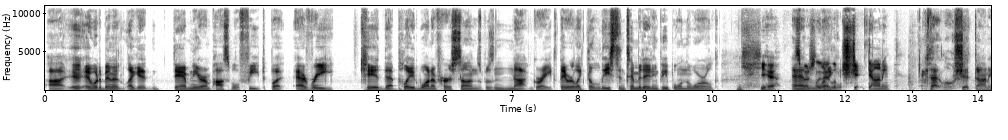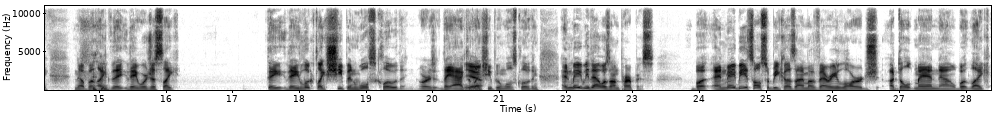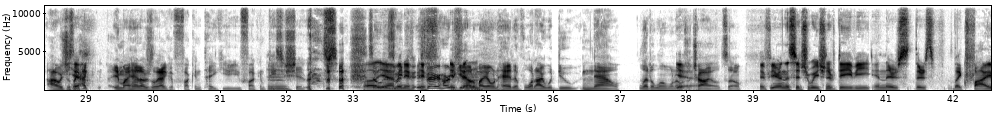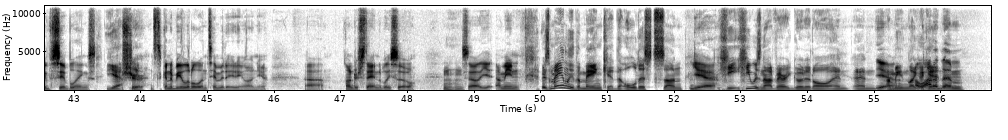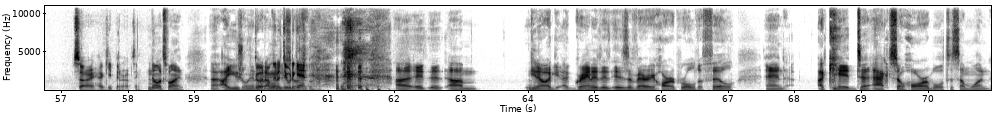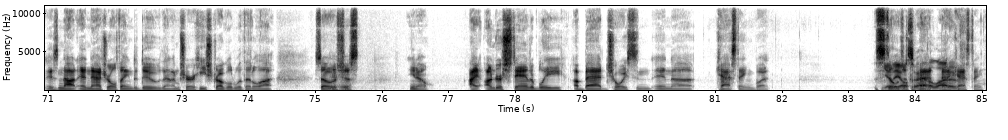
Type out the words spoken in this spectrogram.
uh, it, it would have been a, like a damn near impossible feat. But every kid that played one of her sons was not great. They were like the least intimidating people in the world. Yeah, And, especially like- that little shit Donnie. that little shit Donnie. No, but like they they were just like they they looked like sheep in wolf's clothing, or they acted Yeah. like sheep in wolf's clothing, and maybe that was on purpose. But and maybe it's also because I'm a very large adult man now. But like I was just Yeah. like I, in my head, I was like, I could fucking take you, you fucking piece of shit. so Mm. Well, yeah, it's, I mean, if- it's if- very hard to get out of my own head of what I would do now, let alone when I was a child. So If you're in the situation of Davy and there's there's like five siblings, Yeah, sure, yeah. it's going to be a little intimidating on you, uh, understandably so. Mm-hmm. So yeah, I mean, There's mainly the main kid, the oldest son. yeah, He he was not very good at all, and and yeah. I mean like a again, lot of them. Sorry, I keep interrupting. no, it's fine. Uh, I usually interrupt. Good, I'm going to do it again. uh, it, it, um, you know, uh, granted, it is a very hard role to fill, and a kid to act so horrible to someone is not a natural thing to do. That I'm sure he struggled with it a lot. So it's Mm-hmm. just, you know, I understandably a bad choice in in uh, casting, but still they just also a had bad, a lot bad of- casting.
